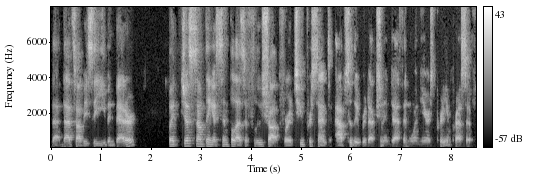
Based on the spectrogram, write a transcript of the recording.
that that's obviously even better. But just something as simple as a flu shot for a two percent absolute reduction in death in one year is pretty impressive.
